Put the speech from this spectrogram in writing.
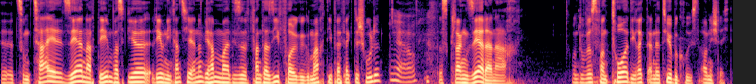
äh, zum Teil sehr nach dem, was wir, Leonie, kannst du dich erinnern, wir haben mal diese Fantasiefolge gemacht, die perfekte Schule. Ja. Das klang sehr danach. Und du wirst von Thor direkt an der Tür begrüßt, auch nicht schlecht.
